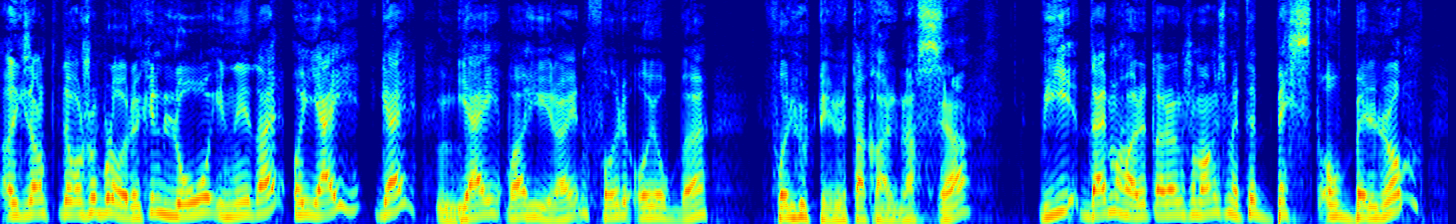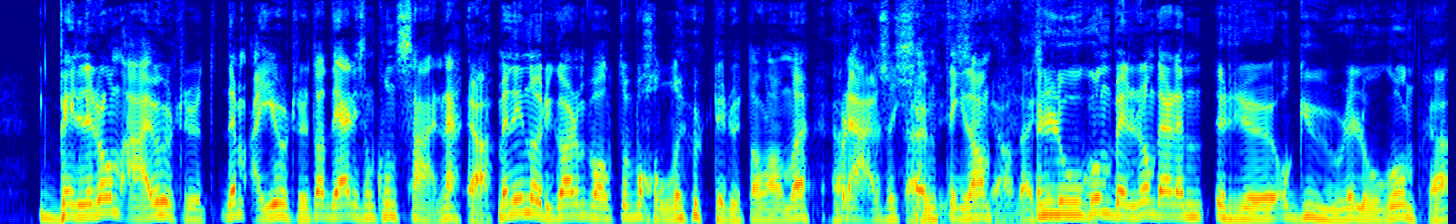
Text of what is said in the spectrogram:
Ikke sant? Det var så blårøyken lå inni der. Og jeg, Geir, jeg var hyra inn for å jobbe for Hurtigruta Carglass. Ja. Vi, de har et arrangement som heter Best of Bellron. Belleron er jo Hurtigruta. De eier Hurtigruta, det er liksom konsernet. Ja. Men i Norge har de valgt å beholde Hurtigruta-navnet, for det er jo så kjent, ikke sant? ja, kjent. logoen Belleron, det er den røde og gule logoen. Ja.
